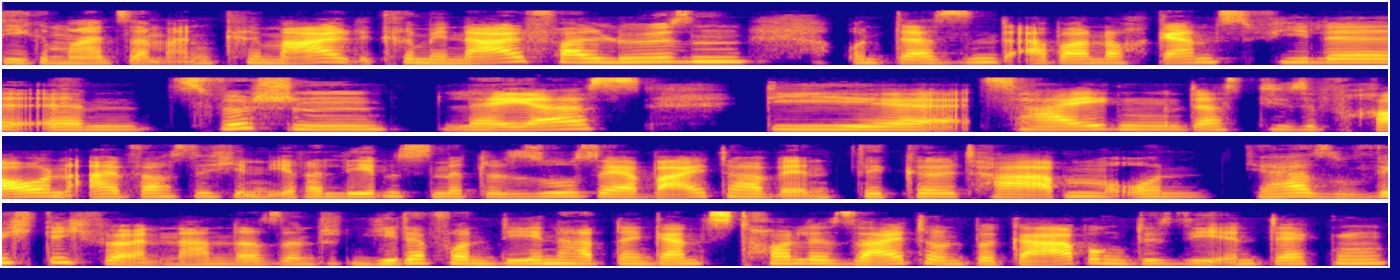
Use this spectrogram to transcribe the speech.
die gemeinsam einen Kriminal Kriminalfall lösen. Und da sind aber noch ganz viele ähm, Zwischenlayers, die zeigen, dass diese Frauen einfach sich in ihrer Lebensmittel so sehr weiterentwickelt haben und ja, so wichtig füreinander sind. Und jeder von denen hat eine ganz tolle Seite und Begabung, die sie entdecken,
